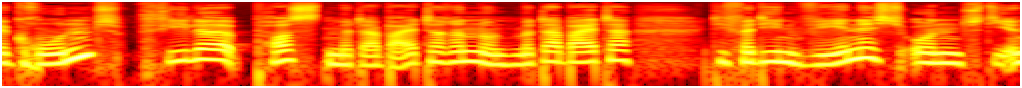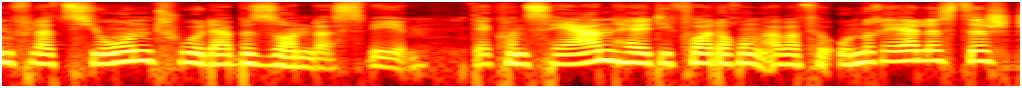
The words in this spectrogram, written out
Der Grund, viele Postmitarbeiterinnen und Mitarbeiter, die verdienen wenig und die Inflation tue da besonders weh. Der Konzern hält die Forderung aber für unrealistisch,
